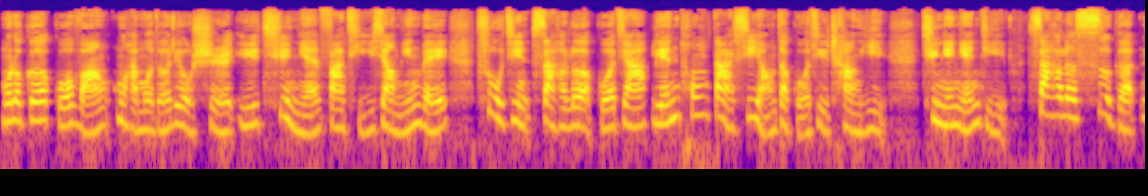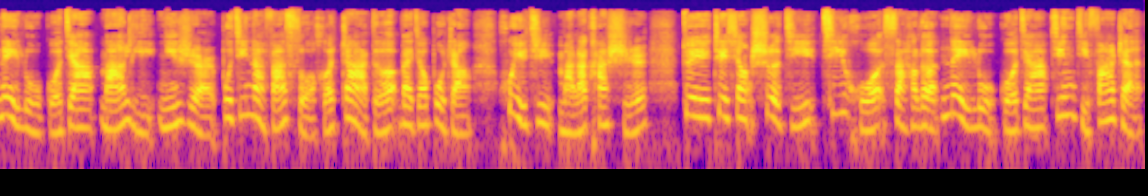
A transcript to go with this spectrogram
摩洛哥国王穆罕默德六世于去年发起一项名为“促进萨赫勒国家连通大西洋”的国际倡议。去年年底，萨哈勒四个内陆国家马里、尼日尔、布基纳法索和乍得外交部长汇聚马拉喀什，对这项涉及激活萨哈勒内陆国家经济发展、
